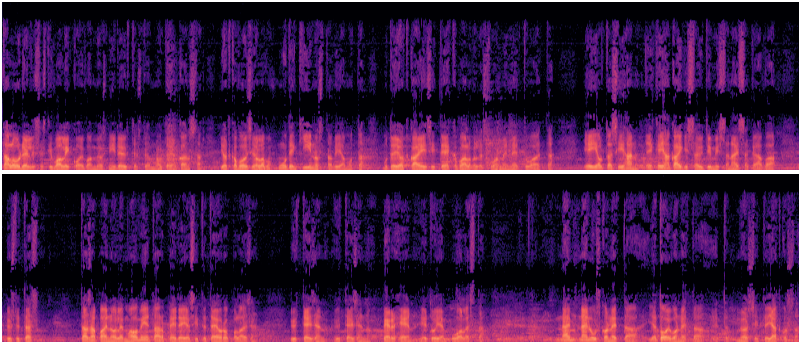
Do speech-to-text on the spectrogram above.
taloudellisesti valikoiva myös niiden yhteistyömuotojen kanssa, jotka voisi olla muuten kiinnostavia, mutta, mutta jotka ei sitten ehkä palvele Suomen etua. Että ei oltaisi ihan, ehkä ihan kaikissa ytimissä näissäkään, vaan pystyttäisiin tasapainoilemaan omien tarpeiden ja sitten tämän eurooppalaisen yhteisen, yhteisen perheen etujen puolesta näin, näin uskon että, ja toivon, että, että myös sitten jatkossa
